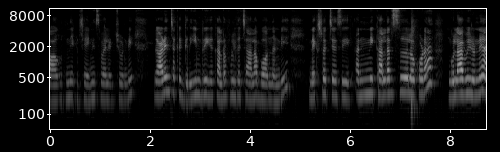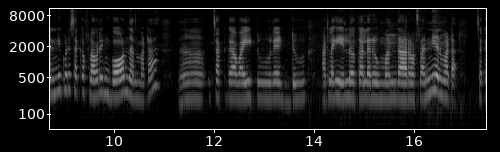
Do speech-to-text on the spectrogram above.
పాగుతుంది. ఇక్కడ చైనీస్ వైలెట్ చూడండి. గార్డెన్ చక్కగా గ్రీనరీగా కలర్ఫుల్గా చాలా బాగుందండి. నెక్స్ట్ వచ్చేసి అన్ని కలర్స్లో కూడా గులాబీలు ఉన్నాయి. అన్నీ కూడా చక్కగా ఫ్లవరింగ్ బాగుందన్నమాట. చక్కగా వైటు రెడ్ అట్లాగే ఎల్లో కలరు మందారం అసలు అన్నీ అనమాట చక్క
